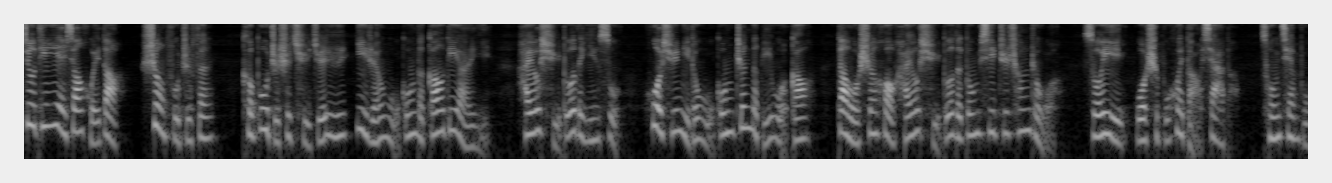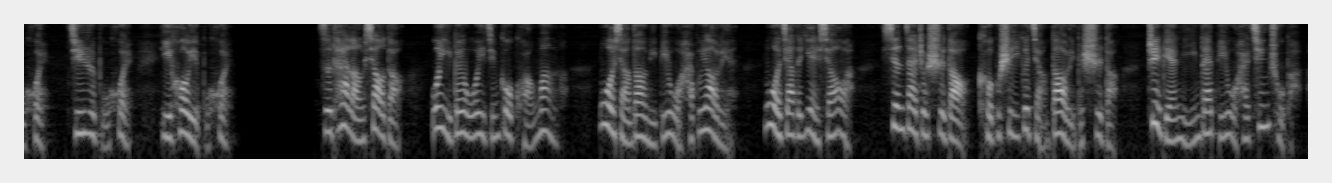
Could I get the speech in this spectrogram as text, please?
就听叶霄回道：“胜负之分，可不只是取决于一人武功的高低而已，还有许多的因素。或许你的武功真的比我高，但我身后还有许多的东西支撑着我，所以我是不会倒下的。从前不会。”今日不会，以后也不会。子泰冷笑道：“我以为我已经够狂妄了，没想到你比我还不要脸。墨家的燕霄啊，现在这世道可不是一个讲道理的世道，这点你应该比我还清楚吧？”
